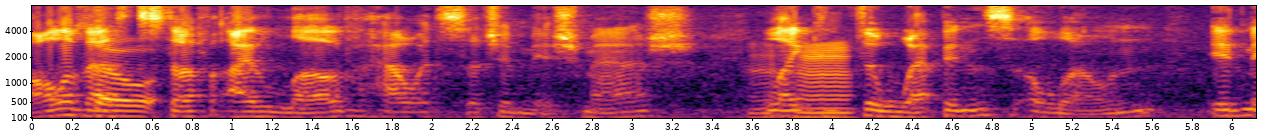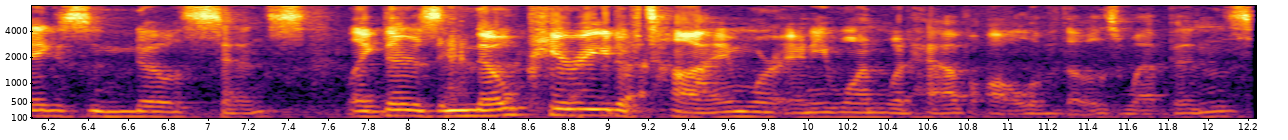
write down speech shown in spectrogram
All of that So- stuff. I love how it's such a mishmash. Mm-hmm. Like the weapons alone, it makes no sense. Like there's no period of time where anyone would have all of those weapons,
